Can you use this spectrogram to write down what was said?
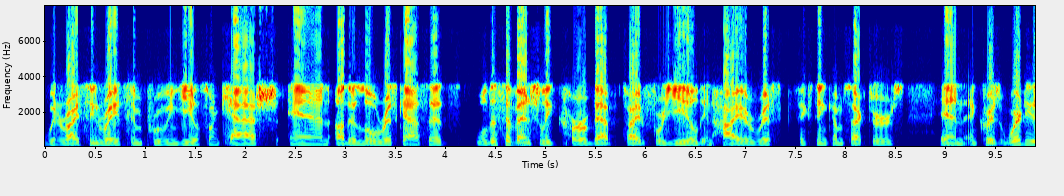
With rising rates improving yields on cash and other low risk assets, will this eventually curb appetite for yield in higher risk fixed income sectors? And, and Chris, where do you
